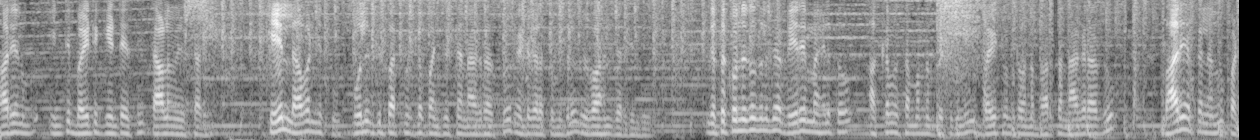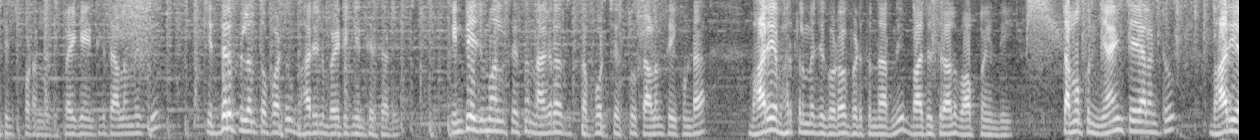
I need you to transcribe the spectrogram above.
భార్యను ఇంటి బయటికి గెంటేసి తాళం వేశాడు. కేఎల్ లావణ్యకు పోలీస్ డిపార్ట్మెంట్లో పనిచేసే నాగరాజుతో రెండు వేల తొమ్మిదిలో వివాహం జరిగింది. గత కొన్ని రోజులుగా వేరే మహిళతో అక్రమ సంబంధం పెట్టుకుని బయట ఉంటున్న భర్త నాగరాజు భార్య పిల్లలను పట్టించుకోవడం లేదు. పైగా ఇంటికి తాళం వేసి ఇద్దరు పిల్లలతో పాటు భార్యను బయటికి ఇంటేశాడు. ఇంటి యజమానులు సైతం నాగరాజుకు సపోర్ట్ చేస్తూ తాళం తీయకుండా భార్య భర్తల మధ్య గొడవ పెడుతున్నారని బాధితురాలు వాపోయింది. తమకు న్యాయం చేయాలంటూ భార్య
